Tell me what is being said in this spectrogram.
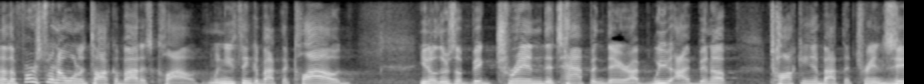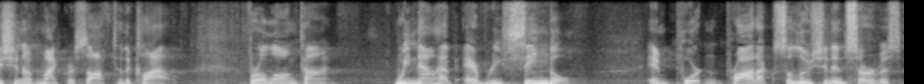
Now, the first one I want to talk about is cloud. When you think about the cloud, You know, there's a big trend that's happened there. I've, we, I've been up talking about the transition of Microsoft to the cloud for a long time. We now have every single important product, solution, and service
